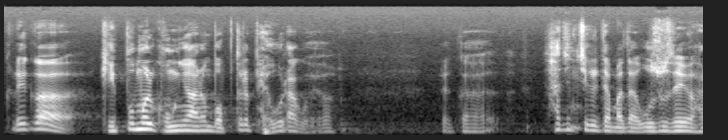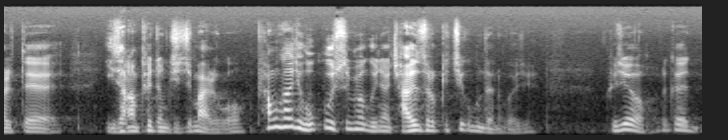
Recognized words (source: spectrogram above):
그러니까 기쁨을 공유하는 법들을 배우라고요. 그러니까 사진 찍을 때마다 웃으세요 할 때 이상한 표정 짓지 말고 평상시 웃고 있으면 그냥 자연스럽게 찍으면 되는 거지. 그죠? 그러니까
